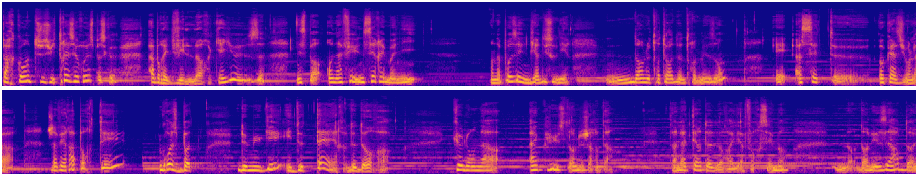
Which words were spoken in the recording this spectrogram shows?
Par contre, je suis très heureuse parce que à Bretteville, l'orgueilleuse, n'est-ce pas, on a fait une cérémonie, on a posé une bière du souvenir dans le trottoir de notre maison, et à cette euh, occasion-là, j'avais rapporté une grosse botte de muguet et de terre de Dora que l'on a incluse dans le jardin. Dans la terre de Dora, il y a forcément, dans, les arbres, dans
